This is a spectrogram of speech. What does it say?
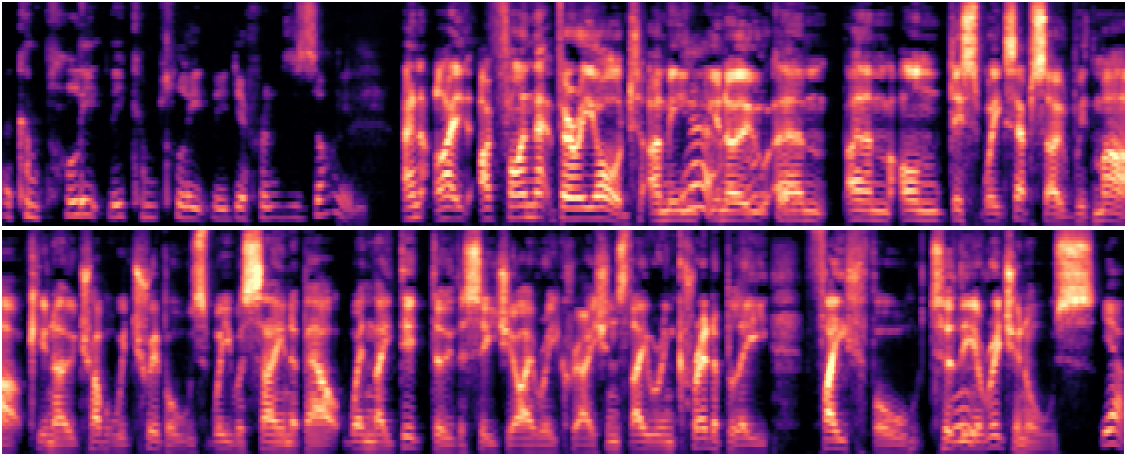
a completely, completely different design. And I, I find that very odd. I mean, Yeah, you know, um, um, on this week's episode with Mark, you know, Trouble with Tribbles, we were saying about when they did do the CGI recreations, they were incredibly faithful to the Mm. originals, Yeah,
